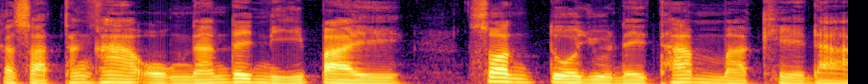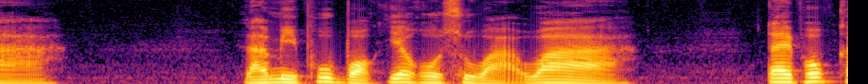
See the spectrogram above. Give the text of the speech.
กษัตริย์ทั้งห้าองค์นั้นได้หนีไปซ่อนตัวอยู่ในถ้ำมาเคดา แล้วมีผู้บอกยะโฮสุวาว่า ได้พบก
